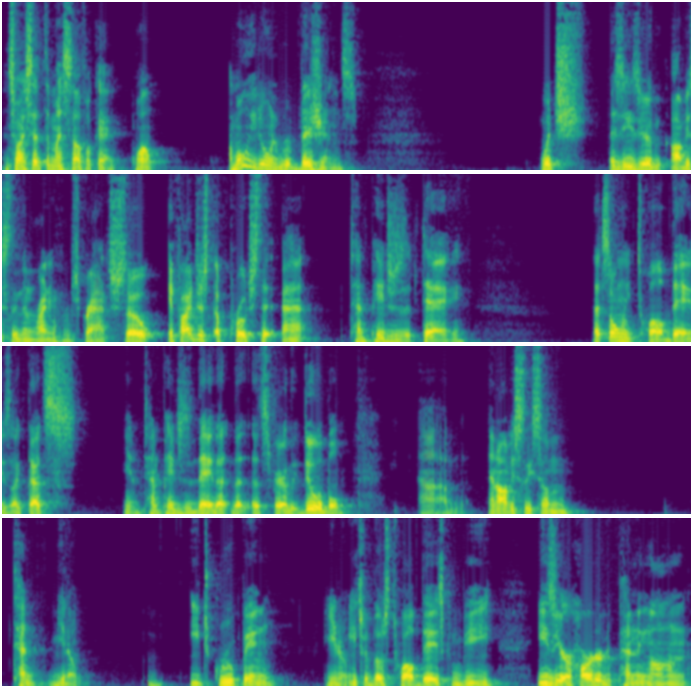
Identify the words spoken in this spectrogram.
And so I said to myself, okay, well, I'm only doing revisions, which is easier, obviously, than writing from scratch. So if I just approached it at 10 pages a day, that's only 12 days. Like that's, you know, 10 pages a day. That, that that's fairly doable. Um, and obviously some 10, you know, each grouping, you know, each of those 12 days can be easier or harder depending on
